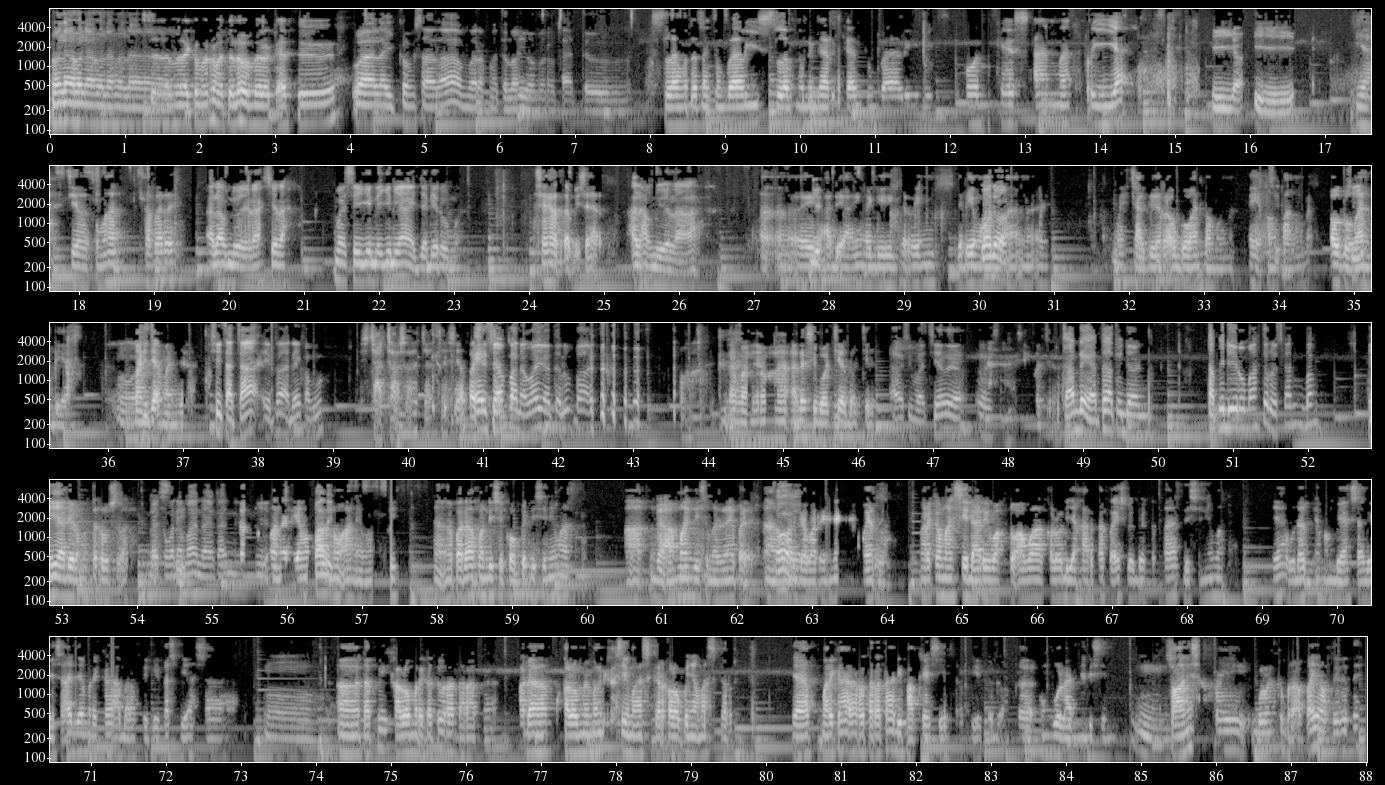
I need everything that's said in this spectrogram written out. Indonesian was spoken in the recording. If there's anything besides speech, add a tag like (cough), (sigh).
Hola, hola, hola, hola. Assalamualaikum warahmatullahi wabarakatuh. Waalaikumsalam warahmatullahi wabarakatuh. Selamat datang kembali, selamat mendengarkan kembali di podcast anak pria. Iya, iya. Ya, cil, kumaha kabar ya? Alhamdulillah, cilah. Masih gini-gini aja di rumah. Sehat tapi sehat. Alhamdulillah. Eh, adik aing lagi kering, jadi mau mana? Eh, meh cager ogohan pamang. Eh, pang ogohan dia. Oh, Manja manja. Si Caca itu ada kamu? Caca saja, Caca siapa? Eh siapa Caca? namanya? Tuh lupa. Namanya mah ada si bocil bocil. Ah, si Bacil ya. Oh, Si bocil. Kade ya tuh atau jangan. Tapi di rumah terus kan, Bang? Iya di rumah terus lah. Pasti. ke mana-mana kan? Iya. mana dia mah Paling. parnoan emang nah, padahal kondisi covid di sini mah ah, nggak aman sih sebenarnya Pak. Nah, Oh, warga warganya aware lah mereka masih dari waktu awal kalau di Jakarta PSBB ketat di sini mah ya udah emang biasa-biasa aja mereka beraktivitas biasa Oh. Eh, tapi kalau mereka tuh rata-rata pada kalau memang dikasih masker kalau punya masker ya mereka rata-rata dipakai sih tapi itu doang keunggulannya di sini Hmm. soalnya sampai bulan keberapa ya waktu itu teh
